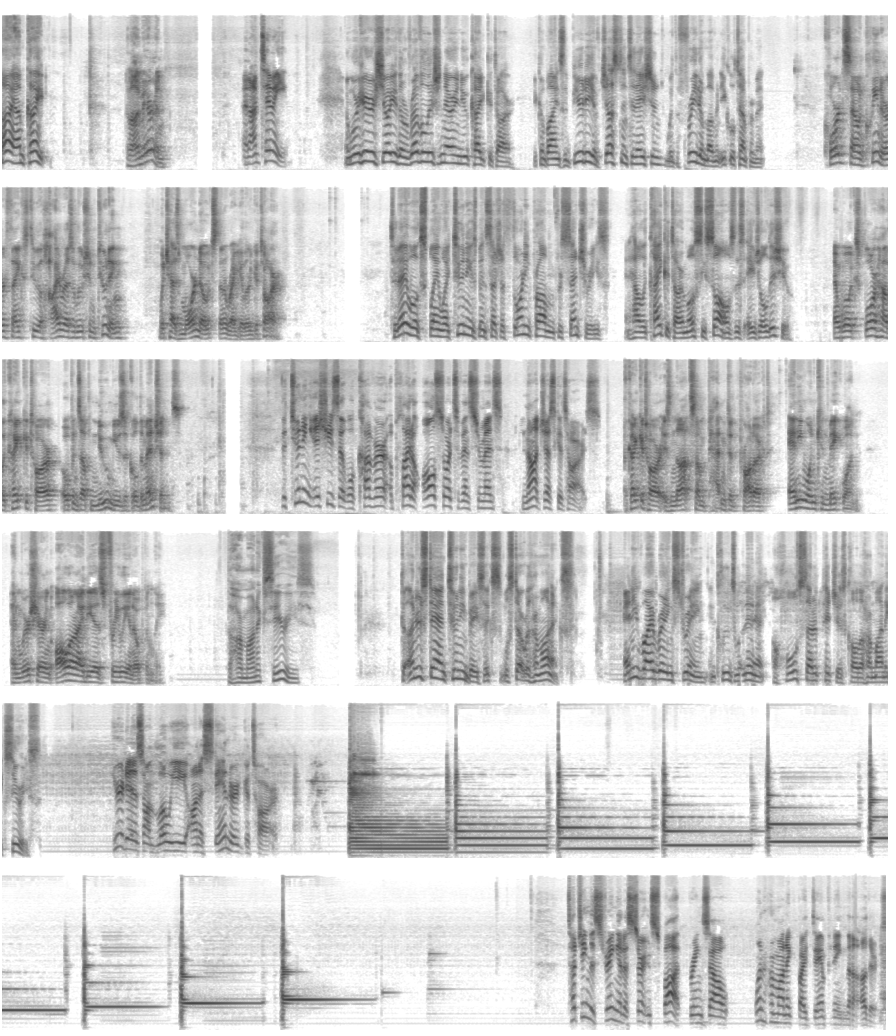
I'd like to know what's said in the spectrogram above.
Hi, I'm Kite. And I'm Aaron. And I'm Timmy. And we're here to show you the revolutionary new kite guitar. It combines the beauty of just intonation with the freedom of an equal temperament. Chords sound cleaner thanks to high resolution tuning, which has more notes than a regular guitar. Today we'll explain why tuning has been such a thorny problem for centuries and how the kite guitar mostly solves this age old issue. And we'll explore how the kite guitar opens up new musical dimensions. The tuning issues that we'll cover apply to all sorts of instruments, not just guitars. The kite guitar is not some patented product. Anyone can make one, and we're sharing all our ideas freely and openly. The harmonic series. To understand tuning basics, we'll start with harmonics. Any vibrating string includes within it a whole set of pitches called a harmonic series. Here it is on low E on a standard guitar. Touching the string at a certain spot brings out one harmonic by dampening the others.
